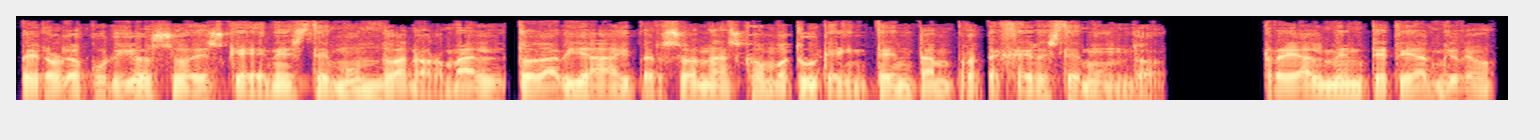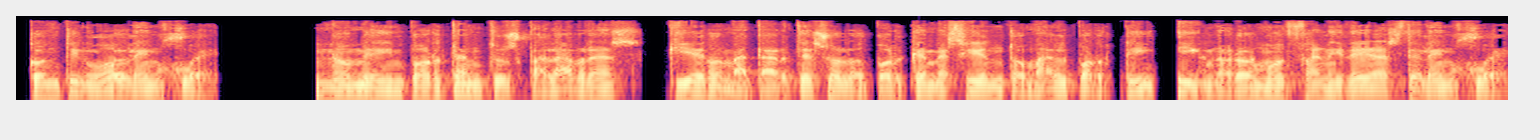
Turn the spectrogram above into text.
Pero lo curioso es que en este mundo anormal todavía hay personas como tú que intentan proteger este mundo. Realmente te admiro, continuó Len Hue. No me importan tus palabras, quiero matarte solo porque me siento mal por ti, ignoró Mofan ideas de Len Hue.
